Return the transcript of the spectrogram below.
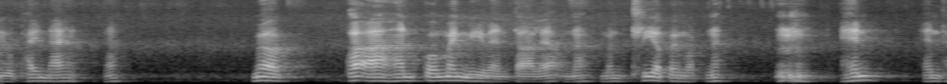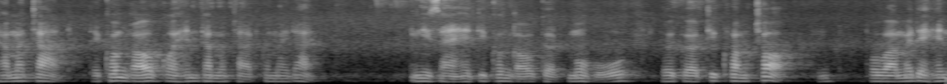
อยู่ภายในนะเมื่อพระอาหารก็ไม่มีแว่นตาแล้วนะมันเคลียร์ไปหมดนะเห็นเห็นธรรมชาติ แต่ของเราก็เห็นธรรมชาติก็ไม่ได้นี่สาเหตุที่ของเราเกิดโมโหหรือเกิดที่ความชอบ เพราะว่าไม่ได้เห็น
